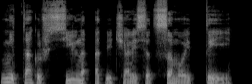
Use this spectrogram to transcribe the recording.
не так уж сильно отличались от самой Теи.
